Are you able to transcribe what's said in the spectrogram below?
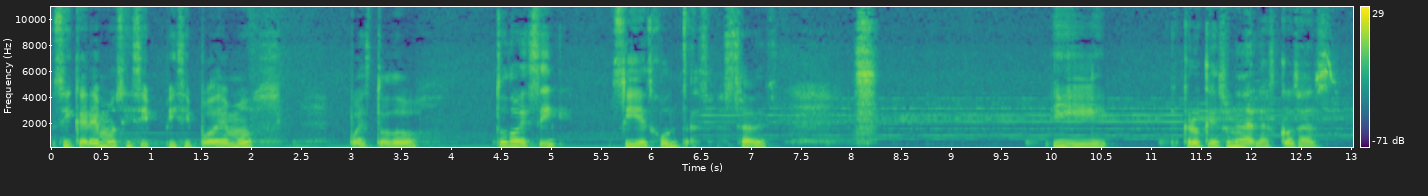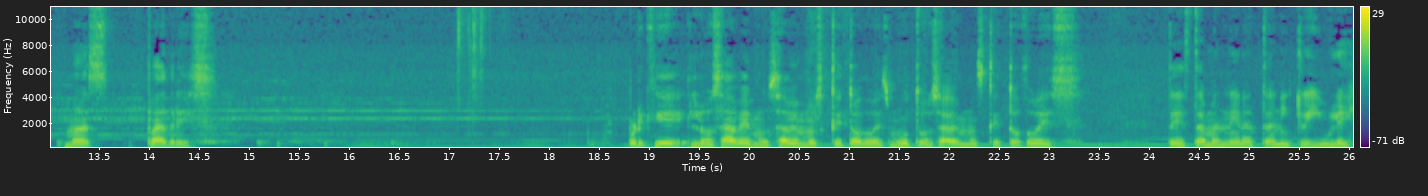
si queremos y si, y si podemos, pues todo, todo es sí, sí es juntas, ¿sabes? Y creo que es una de las cosas más padres. Porque lo sabemos, sabemos que todo es mutuo, sabemos que todo es de esta manera tan increíble.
